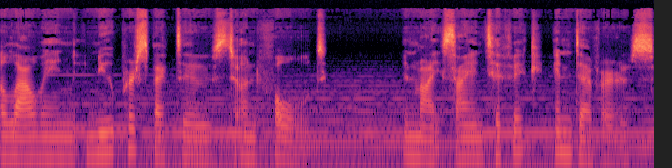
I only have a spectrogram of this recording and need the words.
allowing new perspectives to unfold in my scientific endeavors.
